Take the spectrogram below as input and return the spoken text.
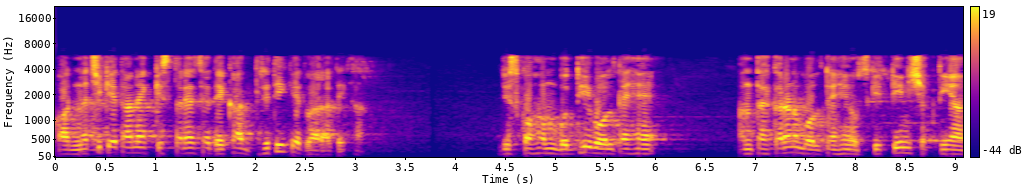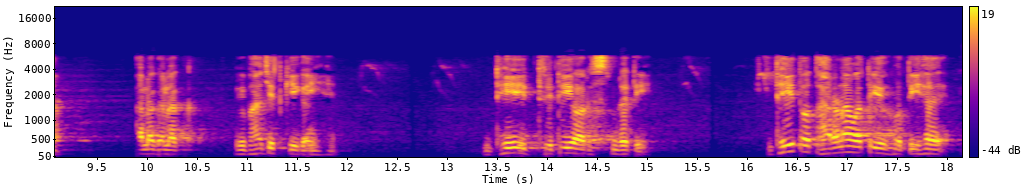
और नचिकेता ने किस तरह से देखा? धृति के द्वारा देखा। जिसको हम बुद्धि बोलते हैं, अंतकरण बोलते हैं, उसकी तीन शक्तियाँ अलग अलग विभाजित की गई हैं। धी, धृति और स्मृति। धी तो धारणावती होती है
